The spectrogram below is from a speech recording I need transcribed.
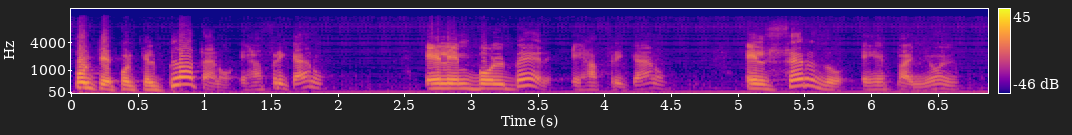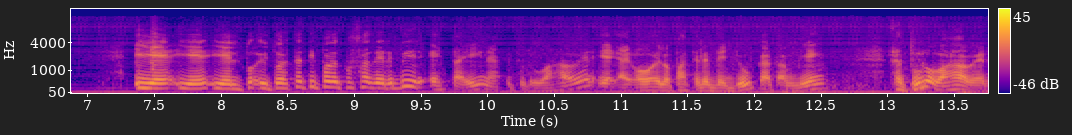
¿Por qué? Porque el plátano es africano. El envolver es africano. El cerdo es español. Y, y y todo este tipo de cosas de hervir es taína. Y tú lo vas a ver. Y- O los pasteles de yuca también. O sea, tú lo vas a ver.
